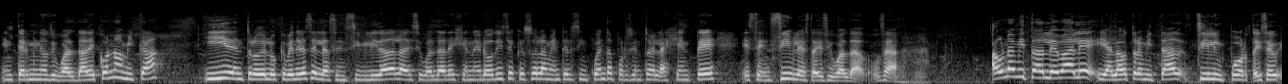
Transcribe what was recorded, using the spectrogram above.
en términos de igualdad económica. Y dentro de lo que vendría a ser la sensibilidad a la desigualdad de género, dice que solamente el 50% de la gente es sensible a esta desigualdad. O sea, a una mitad le vale y a la otra mitad sí le importa. Y, se-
